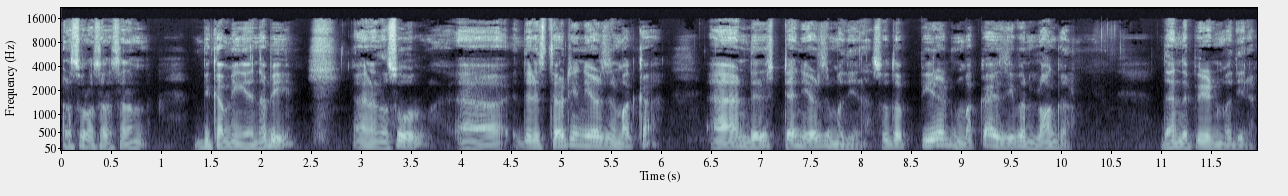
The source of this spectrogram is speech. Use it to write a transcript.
Rasulullah becoming a Nabi and a Rasul, uh, there is 13 years in Makkah and there is 10 years in Medina. So the period in Makkah is even longer than the period in Medina.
